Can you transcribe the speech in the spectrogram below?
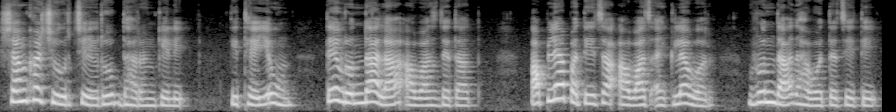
शंखचूरचे रूप धारण केले. तिथे येऊन ते वृंदाला आवाज देतात. आपल्या पतीचा आवाज ऐकल्यावर वृंदा धावतच येते.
